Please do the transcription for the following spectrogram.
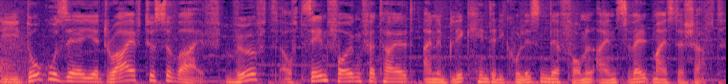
Die Doku-Serie Drive to Survive wirft auf zehn Folgen verteilt einen Blick hinter die Kulissen der Formel 1 Weltmeisterschaft.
